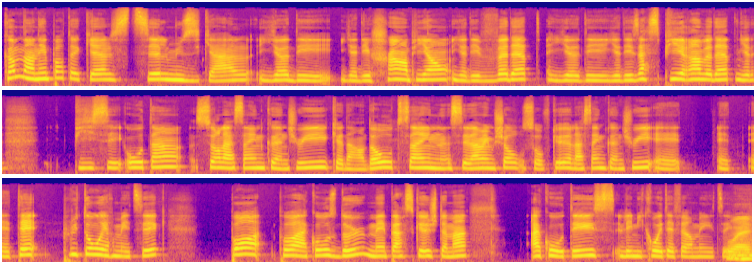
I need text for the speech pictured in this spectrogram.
Comme dans n'importe quel style musical, il y, a des, il y a des champions, il y a des vedettes, il y a des, il y a des aspirants vedettes. il y a- Puis c'est autant sur la scène country que dans d'autres scènes. C'est la même chose, sauf que la scène country est, est- était plutôt hermétique. Pas, pas à cause d'eux, mais parce que justement, à côté, les micros étaient fermés. tu sais. Ouais.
